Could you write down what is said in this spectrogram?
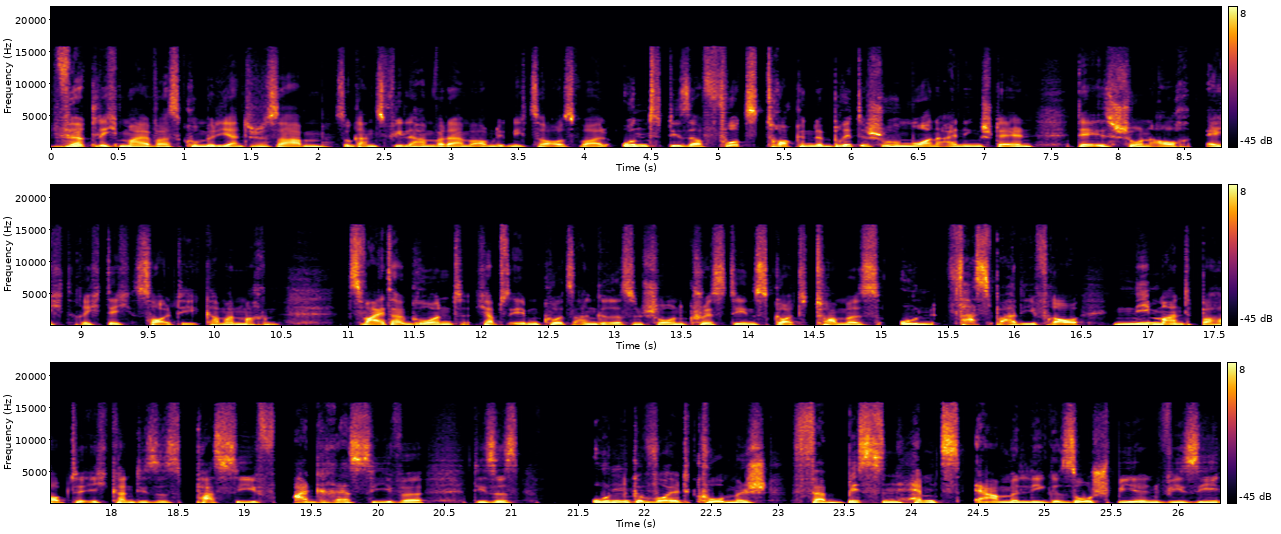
wirklich mal was Komödiantisches haben. So ganz viele haben wir da im Augenblick nicht zur Auswahl. Und dieser furztrockene britische Humor an einigen Stellen, der ist schon auch echt richtig salty. Kann man machen. Zweiter Grund, ich habe es eben kurz angerissen schon, Christine Scott Thomas, unfassbar die Frau. Niemand, behaupte ich, kann dieses passiv-aggressive, dieses ungewollt komisch, verbissen Hemdsärmelige so spielen wie sie.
